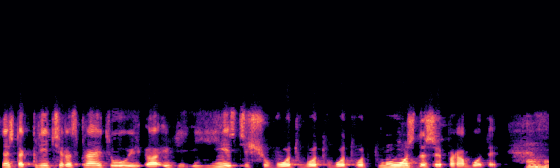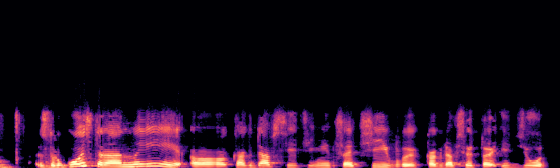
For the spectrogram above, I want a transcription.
знаешь, так плечи расправить, ой, а, есть еще, вот, вот, вот, вот, можно же поработать. С другой стороны, а, когда все эти инициативы, когда все это идет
